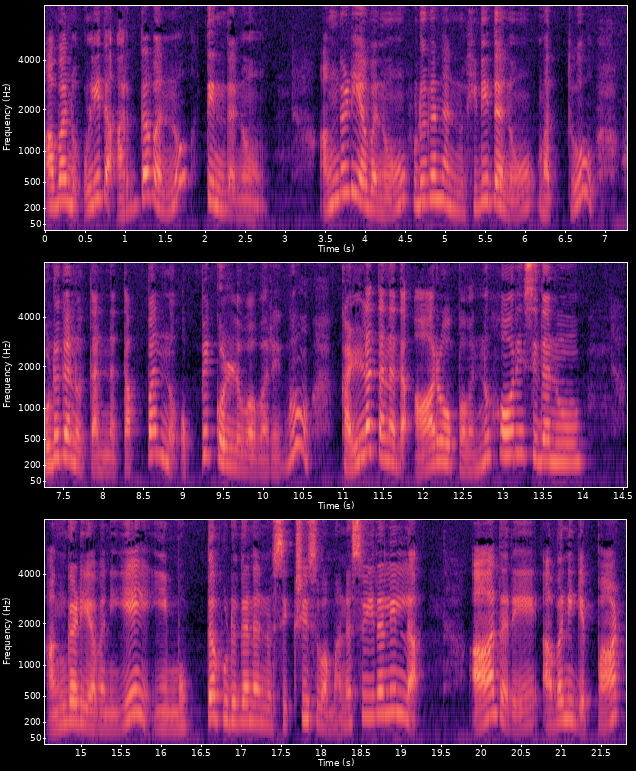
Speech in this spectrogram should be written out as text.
ಅವನು ಉಳಿದ ಅರ್ಧವನ್ನು ತಿಂದನು. ಅಂಗಡಿಯವನು ಹುಡುಗನನ್ನು ಹಿಡಿದನು ಮತ್ತು ಹುಡುಗನು ತನ್ನ ತಪ್ಪನ್ನು ಒಪ್ಪಿಕೊಳ್ಳುವವರೆಗೂ ಕಳ್ಳತನದ ಆರೋಪವನ್ನು ಹೋರಿಸಿದನು. ಅಂಗಡಿಯವನಿಗೆ ಈ ಮುಗ್ಧ ಹುಡುಗನನ್ನು ಶಿಕ್ಷಿಸುವ ಮನಸ್ಸು ಇರಲಿಲ್ಲ. ಆದರೆ ಅವನಿಗೆ ಪಾಠ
